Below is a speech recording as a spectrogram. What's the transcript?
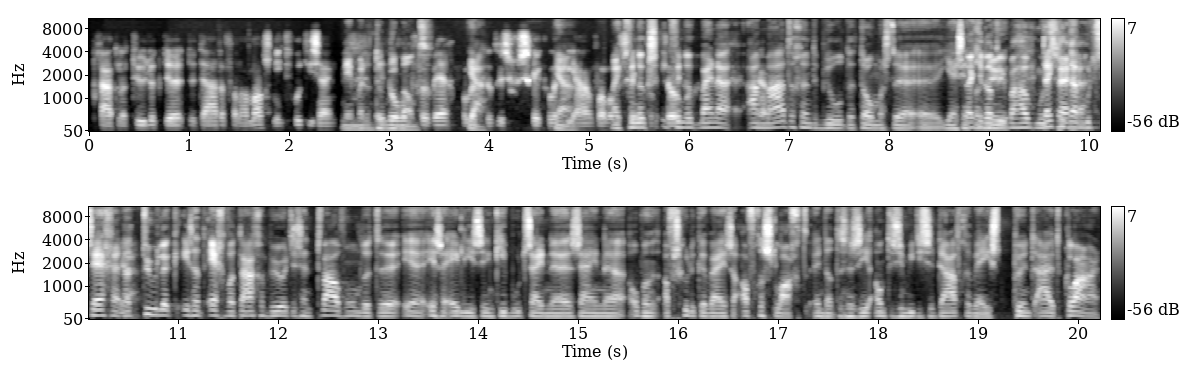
praat natuurlijk de, de daden van Hamas niet goed. Die zijn nee, maar dat doet enorm niemand. verwerpelijk. Ja. Dat is verschrikkelijk, Ja. die aanvallen. Maar ik vind, ook, ik vind ook bijna aanmatigend. Ik bedoel, dat Thomas, de, uh, jij zegt dat je dat nu, überhaupt moet dat zeggen. je dat moet zeggen. Ja. Natuurlijk is dat echt wat daar gebeurd is. En 1200 uh, Israëli's in kibbutz zijn, uh, zijn uh, op een afschuwelijke wijze afgeslacht. En dat is een zeer antisemitische daad geweest. Punt uit, klaar.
